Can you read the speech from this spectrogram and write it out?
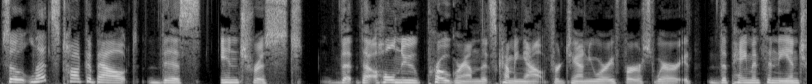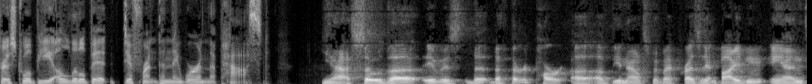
So let's talk about this interest that that whole new program that's coming out for January 1st where it, the payments and the interest will be a little bit different than they were in the past. Yeah, so the it was the the third part of the announcement by President Biden and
